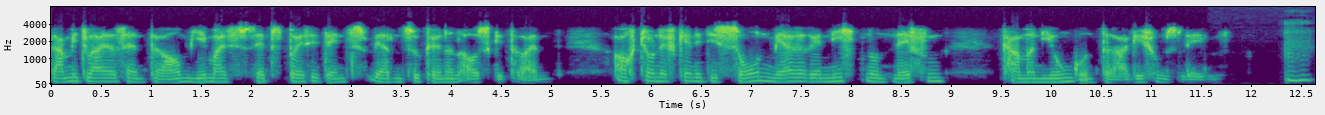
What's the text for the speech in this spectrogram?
Damit war er sein Traum, jemals selbst Präsident werden zu können, ausgeträumt. Auch John F. Kennedys Sohn, mehrere Nichten und Neffen kamen jung und tragisch ums Leben. Mhm.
